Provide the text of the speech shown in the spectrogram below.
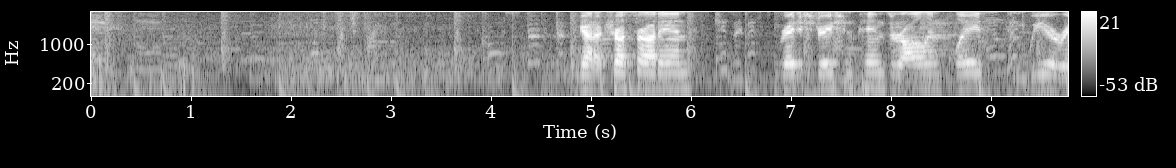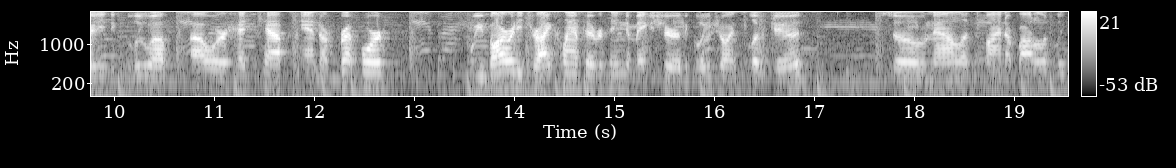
got our truss rod in, registration pins are all in place, and we are ready to glue up our head cap and our fretboard. We've already dry clamped everything to make sure the glue joints look good. So now let's find our bottle of glue.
